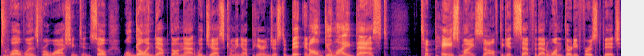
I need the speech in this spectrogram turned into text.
12 wins for Washington. So we'll go in depth on that with Jess coming up here in just a bit. And I'll do my best to pace myself to get set for that 131st pitch,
